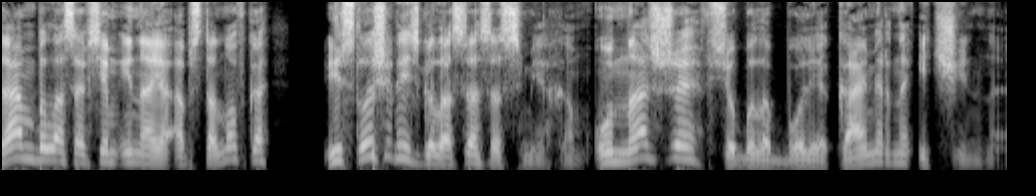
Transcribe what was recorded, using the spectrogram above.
Там была совсем иная обстановка, и слышались голоса со смехом. У нас же все было более камерно и чинно.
